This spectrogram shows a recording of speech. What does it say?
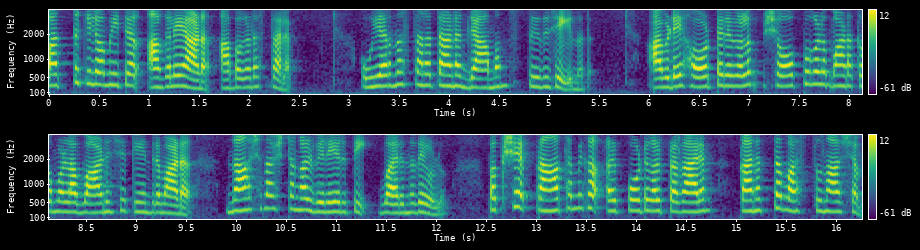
പത്ത് കിലോമീറ്റർ അകലെയാണ് അപകടസ്ഥലം. ഉയർന്ന സ്ഥലത്താണ് ഗ്രാമം സ്ഥിതി ചെയ്യുന്നത്. അവിടെ ഹോട്ടലുകളും ഷോപ്പുകളും അടക്കമുള്ള വാണിജ്യ കേന്ദ്രമാണ് നാശനഷ്ടങ്ങൾ വിലയിരുത്തി വരുന്നതേയുള്ളൂ. പക്ഷേ പ്രാഥമിക റിപ്പോർട്ടുകൾ പ്രകാരം കനത്ത വസ്തുനാശം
